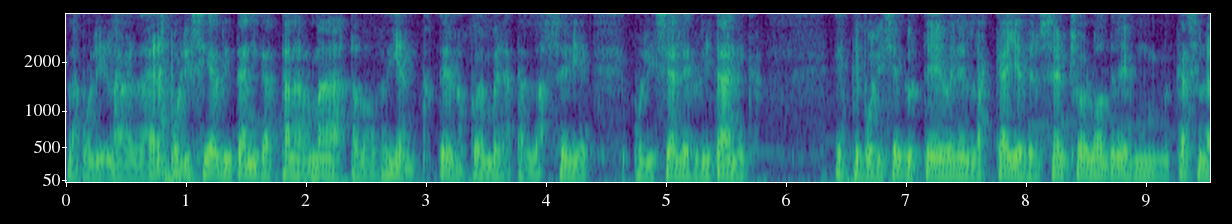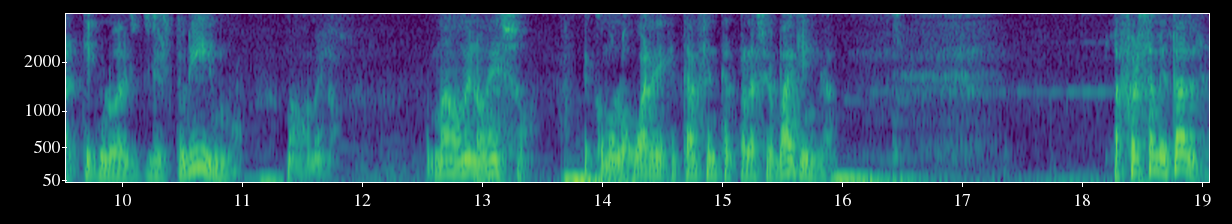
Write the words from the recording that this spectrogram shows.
la, verdadera policía británica están armada hasta los dientes. Ustedes los pueden ver hasta en las series policiales británicas. Este policía que ustedes ven en las calles del centro de Londres es casi un artículo del, del turismo, más o menos. Más o menos eso. Es como los guardias que están frente al Palacio de Buckingham. La fuerza letal.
